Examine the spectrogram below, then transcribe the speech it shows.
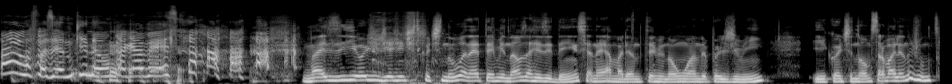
Ela fazendo que não com a cabeça. Mas e hoje em dia a gente continua, né? Terminamos a residência, né? A Mariana terminou um ano depois de mim e continuamos trabalhando junto.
